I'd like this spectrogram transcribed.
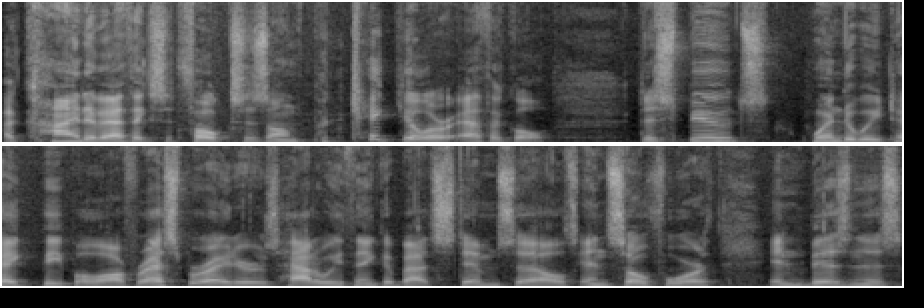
a kind of ethics that focuses on particular ethical disputes. When do we take people off respirators? How do we think about stem cells and so forth? In business,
